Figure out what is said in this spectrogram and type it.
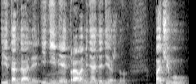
и так далее, и не имеет права менять одежду. Почему?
